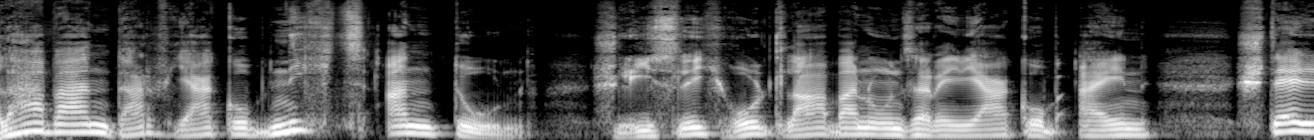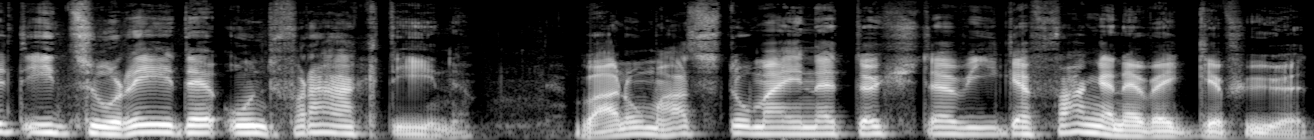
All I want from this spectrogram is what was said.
Laban darf Jakob nichts antun, Schließlich holt Laban unseren Jakob ein, stellt ihn zur Rede und fragt ihn, Warum hast du meine Töchter wie Gefangene weggeführt?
